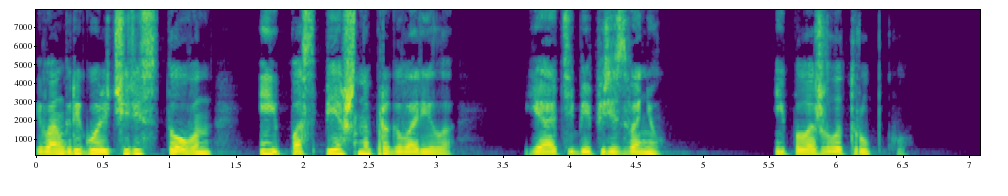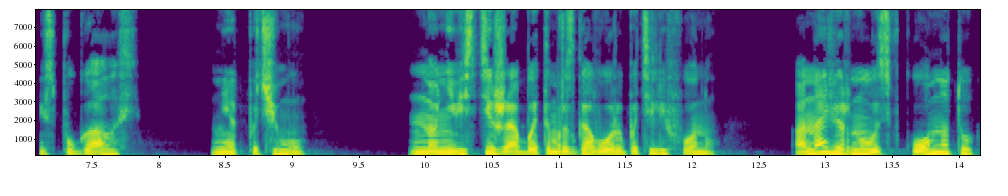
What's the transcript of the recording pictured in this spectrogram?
Иван Григорьевич арестован и поспешно проговорила. «Я тебе перезвоню». И положила трубку. Испугалась? Нет, почему? Но не вести же об этом разговоры по телефону. Она вернулась в комнату,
